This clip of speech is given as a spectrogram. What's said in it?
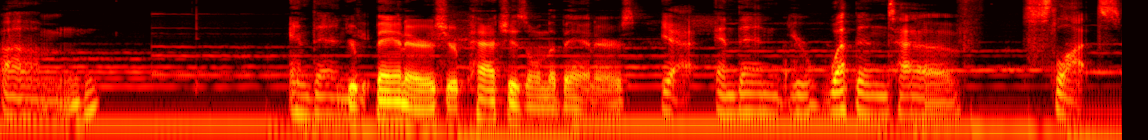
um, Mhm. and then Your you- banners, your patches on the banners. yeah and then your weapons have slots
